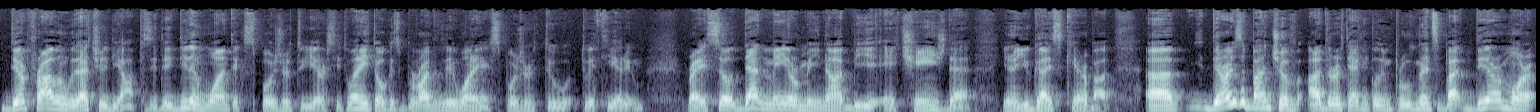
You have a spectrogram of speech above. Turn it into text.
Their problem was actually the opposite. They didn't want exposure to ERC20 tokens, but rather they wanted exposure to to Ethereum right? So that may or may not be a change that you know you guys care about. Uh, there is a bunch of other technical improvements, but they are more,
